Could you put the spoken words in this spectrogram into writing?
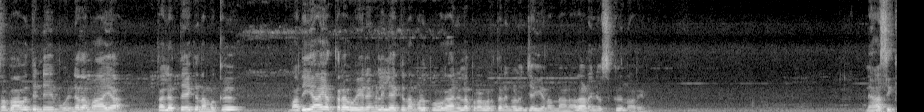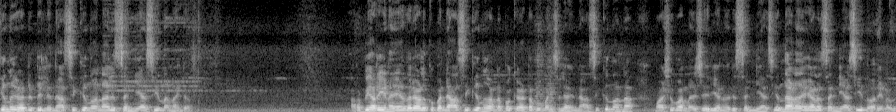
സ്വഭാവത്തിന്റെയും ഉന്നതമായ തലത്തേക്ക് നമുക്ക് മതിയായത്ര ഉയരങ്ങളിലേക്ക് നമ്മൾ പോകാനുള്ള പ്രവർത്തനങ്ങളും ചെയ്യണം എന്നാണ്. അതാണ് നുസ്ക് എന്ന് പറയുന്നത്. നാസിക്ക് എന്ന് കേട്ടിട്ടില്ല? നാസിക്ക് എന്ന് പറഞ്ഞാൽ സന്യാസി എന്നാണ് അതിന്റെ അർത്ഥം. അറബി അറിയണ ഏതൊരാൾക്കും ഇപ്പം നാസിക്ക് എന്ന് പറഞ്ഞപ്പോൾ കേട്ടപ്പോൾ മനസ്സിലായി. നാസിക്ക് എന്ന് പറഞ്ഞാൽ മാഷ് പറഞ്ഞത് ശരിയാണ്. ഒരു സന്യാസി. എന്താണ് അയാളെ സന്യാസി എന്ന് പറയുന്നത്?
